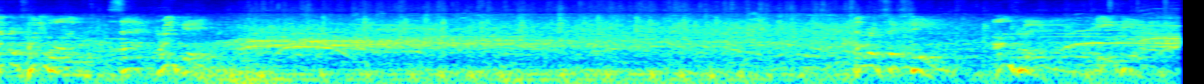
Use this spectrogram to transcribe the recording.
Number 21, Zack Greinke. Number 16, Andre Ethier.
